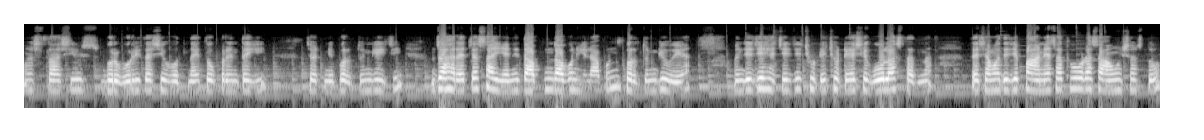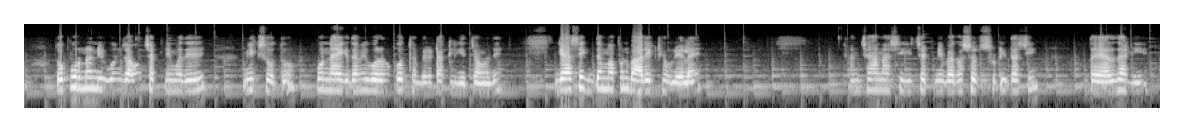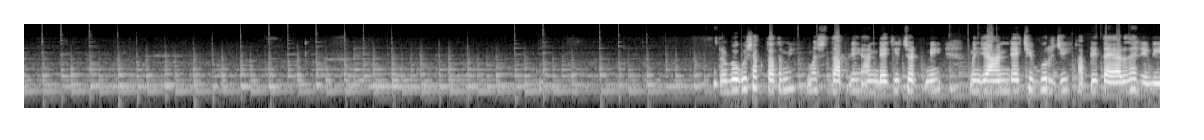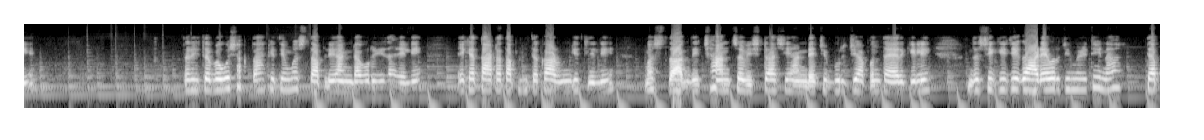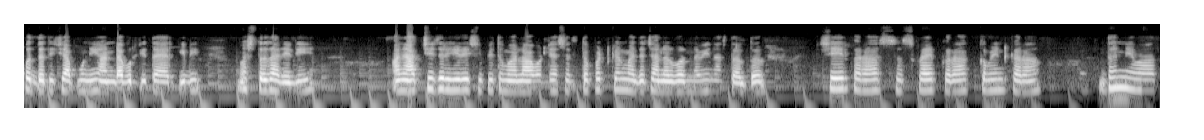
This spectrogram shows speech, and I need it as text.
मस्त अशी भरभरीत अशी होत नाही तोपर्यंत ही चटणी परतून घ्यायची. जहाऱ्याच्या साह्याने दाबून दाबून हिला आपण परतून घेऊया. म्हणजे जे ह्याचे जे छोटे छोटे असे गोल असतात ना त्याच्यामध्ये जे पाण्याचा थोडासा अंश असतो तो पूर्ण निघून जाऊन चटणीमध्ये मिक्स होतो. पुन्हा एकदा मी वरून कोथिंबीर टाकली याच्यामध्ये. गॅस एकदम आपण बारीक ठेवलेला आहे. आणि छान अशी ही चटणी बघा सुटसुटीत अशी तयार झाली तर बघू शकता तुम्ही मस्त आपली अंड्याची चटणी म्हणजे अंड्याची भुर्जी आपली तयार झालेली आहे. तर इथं बघू शकता किती मस्त आपली अंडा भुर्जी झालेली एका ताटात आपण इथं काढून घेतलेली मस्त अगदी छान चविष्ट अशी अंड्याची बुर्जी आपण तयार केली. जशी की जी गाड्यावर जी मिळते ना त्या पद्धतीची आपण ही अंडा भुर्जी तयार केली. मस्त झालेली. आणि आजची जर ही रेसिपी तुम्हाला आवडली असेल तर पटकन माझ्या चॅनलवर नवीन असाल तर शेअर करा सबस्क्राईब करा कमेंट करा. धन्यवाद.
